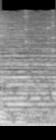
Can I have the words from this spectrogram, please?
Oh.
